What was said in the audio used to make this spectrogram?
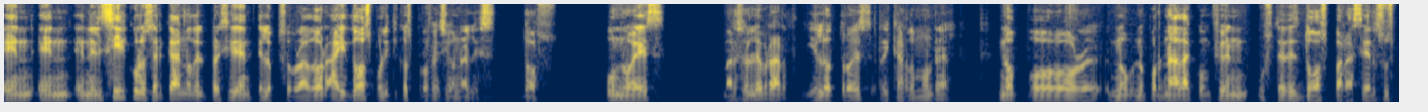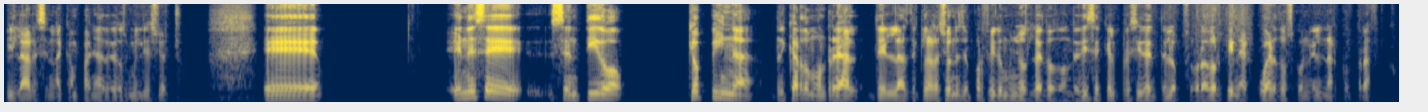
en, el círculo cercano del presidente López Obrador hay dos políticos profesionales, dos. Uno es Marcelo Ebrard y el otro es Ricardo Monreal. No por, no por nada confío en ustedes dos para ser sus pilares en la campaña de 2018. Eh, en ese sentido, ¿Qué opina Ricardo Monreal de las declaraciones de Porfirio Muñoz Ledo donde dice que el presidente López Obrador tiene acuerdos con el narcotráfico?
